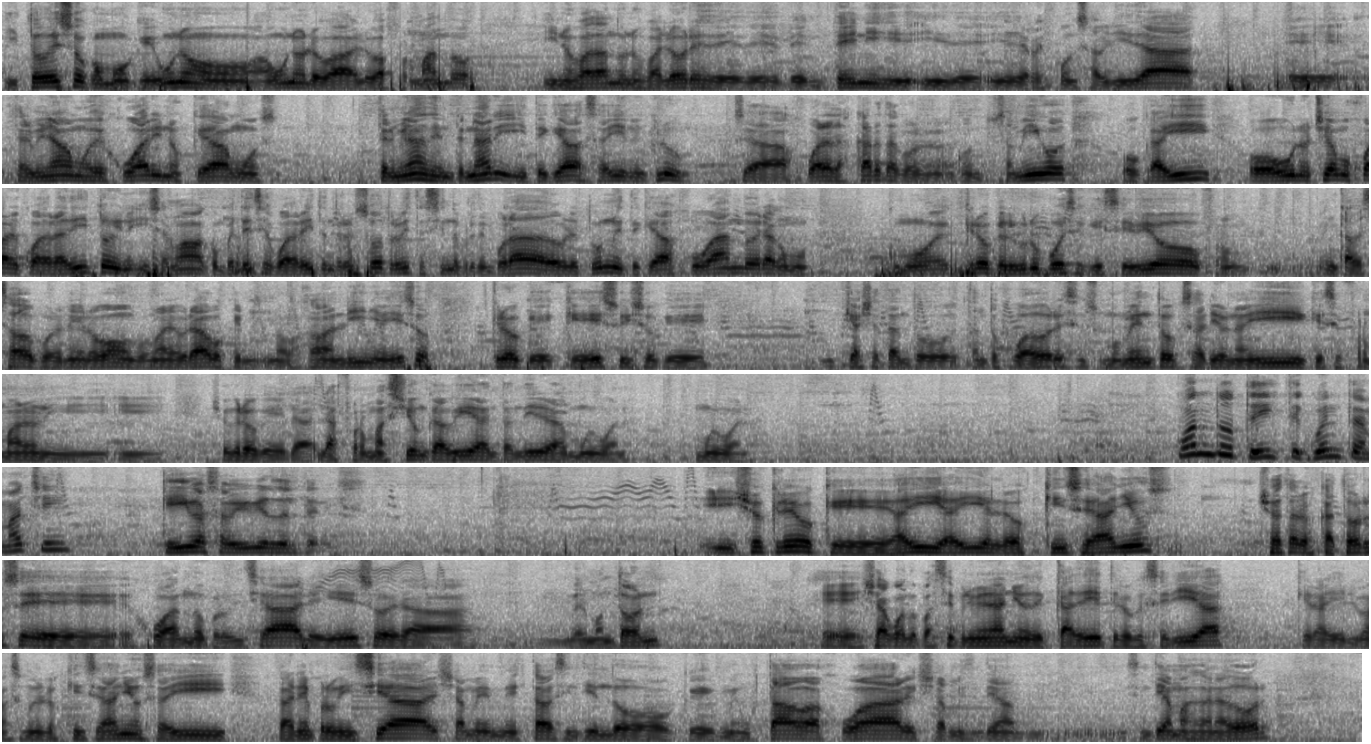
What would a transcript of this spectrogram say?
y todo eso como que uno a uno lo va, lo va formando y nos va dando unos valores de- tenis y, de, responsabilidad. Eh, terminábamos de jugar y nos quedábamos terminabas de entrenar y te quedabas ahí en el club. O sea, a jugar a las cartas con tus amigos, o ahí, o uno, che, vamos a jugar al cuadradito y, se armaba competencia cuadradito entre nosotros, ¿viste? Haciendo pretemporada, doble turno y te quedabas jugando. Era como, como eh, creo que el grupo ese que se vio encabezado por el Negro Gómez, por Mario Bravo, que nos bajaban línea y eso, creo que, eso hizo que, que haya tanto, tantos jugadores en su momento que salieron ahí, que se formaron y, y yo creo que la, la formación que había en Tandil era muy buena, muy buena. ¿Cuándo te diste cuenta, Machi, que ibas a vivir del tenis? Y yo creo que ahí, ahí en los 15 años, yo hasta los 14 eh, jugando provinciales y eso era el montón. Eh, ya cuando pasé primer año de cadete, lo que sería, que era más o menos los 15 años, ahí gané provincial, ya me, estaba sintiendo que me gustaba jugar, ya me sentía, me sentía más ganador.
